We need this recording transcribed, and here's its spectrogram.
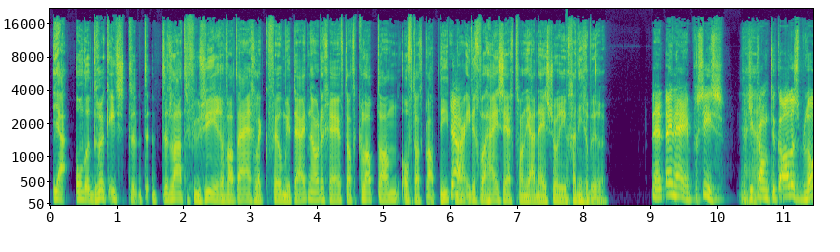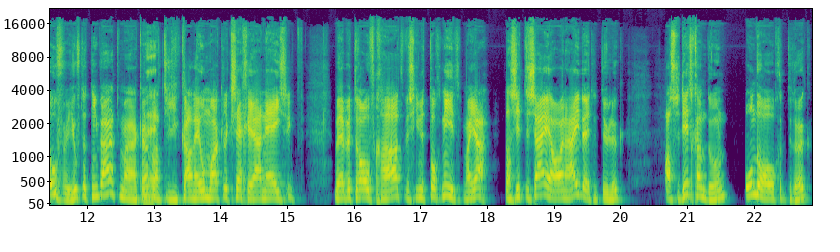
ja, onder druk iets te, te, te laten fuseren wat eigenlijk veel meer tijd nodig heeft. Dat klapt dan, of dat klapt niet. Ja. Maar in ieder geval, hij zegt van ja, nee, sorry, het gaat niet gebeuren. Nee, nee, nee precies. Want je kan natuurlijk alles beloven. Je hoeft dat niet waar te maken. Nee. Want je kan heel makkelijk zeggen: ja, nee, we hebben het erover gehad, we zien het toch niet. Maar ja, dan zitten zij al en hij weet natuurlijk: als we dit gaan doen, onder hoge druk,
